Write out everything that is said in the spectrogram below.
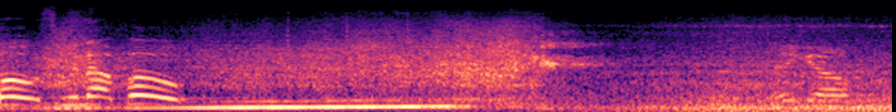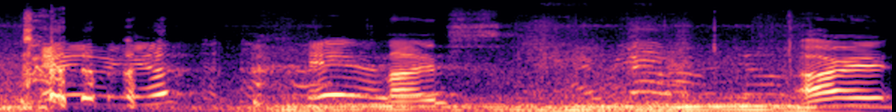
boat, spin that boat. There you go. There we go. There nice. We go. All right.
